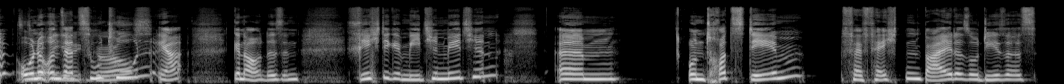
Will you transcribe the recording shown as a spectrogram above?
ohne unser Zutun. Girls. Ja, genau, das sind richtige Mädchen-Mädchen. Ähm, und trotzdem verfechten beide so dieses,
